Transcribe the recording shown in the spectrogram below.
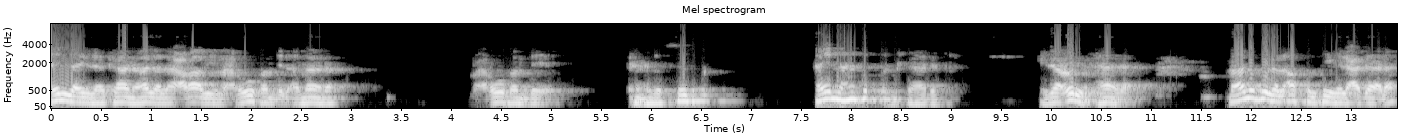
إلا إذا كان هذا الأعرابي معروفا بالأمانة. معروفا بالصدق فإنها تقبل شهادته إذا عرف هذا ما نقول الأصل فيه العدالة؟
